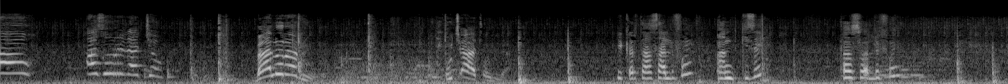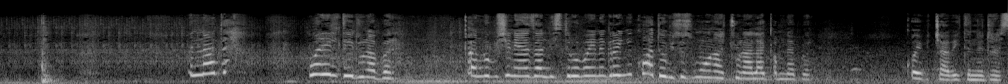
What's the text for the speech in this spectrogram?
አዎ፣ አስወርዳቸው። በሉ ረዱ። ውጫ ጮላ። ይቅርታ፣ አሳልፉኝ። አንድ ጊዜ አሳልፉኝ። እናንተ ወዴት ልትሄዱ ነበር? ቀኑብሽን የያዛል ሊስትሮ ባይነግረኝ እኮ አውቶቢስ ውስጥ መሆናችሁን አላውቅም ነበር። ቆይ ብቻ ቤት እንድረስ።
